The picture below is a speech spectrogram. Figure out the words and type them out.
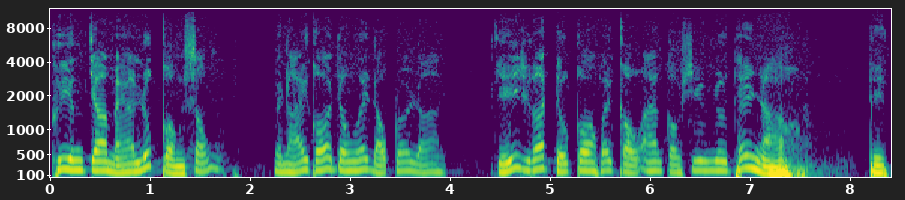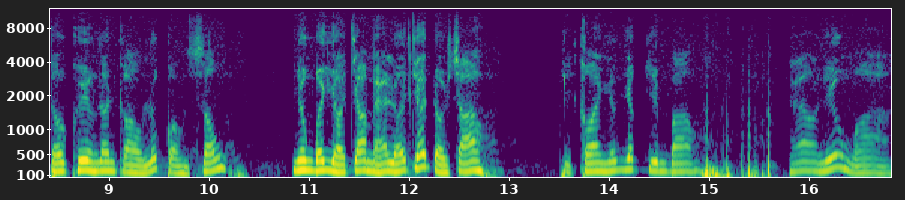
khuyên cha mẹ lúc còn sống hồi nãy có trong mới đọc đó là chỉ có tụi con phải cầu an cầu siêu như thế nào thì tôi khuyên nên cầu lúc còn sống. Nhưng bây giờ cha mẹ lỡ chết rồi sao? Thì coi những giấc chim bao. Nếu mà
